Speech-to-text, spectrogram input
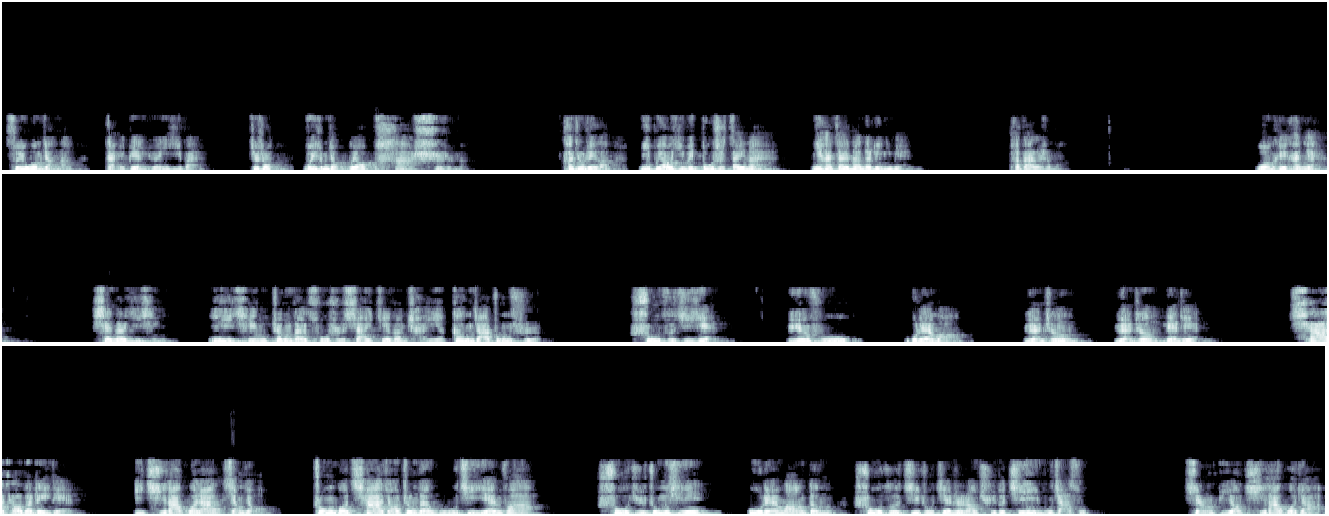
所以我们讲呢，改变原意外，就是说，为什么叫不要怕事呢？他就这个，你不要以为都是灾难。你看灾难的另一面，它带来什么？我们可以看见，现在的疫情，疫情正在促使下一阶段产业更加重视数字基建、云服务、物联网、远程远程链接。恰巧在这一点，与其他国家相较，中国恰巧正在五 G 研发、数据中心、物联网等数字基础建设上取得进一步加速。相比较其他国家，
